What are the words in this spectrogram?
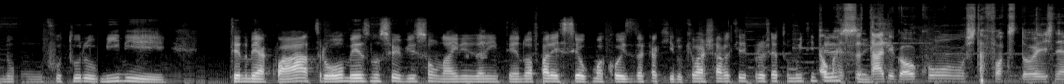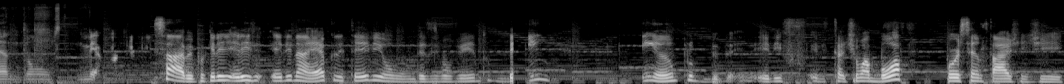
num futuro mini Nintendo 64 ou mesmo no serviço online da Nintendo aparecer alguma coisa daquilo, que eu achava aquele projeto muito interessante. É um resultado igual com o Star Fox 2, né, no 64. Sabe, porque ele, ele, ele na época ele teve um desenvolvimento bem, bem amplo, ele, ele tinha uma boa porcentagem de,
